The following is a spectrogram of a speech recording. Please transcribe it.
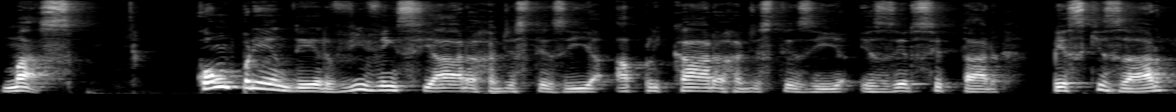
mas compreender, vivenciar a radiestesia, aplicar a radiestesia, exercitar, pesquisar,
